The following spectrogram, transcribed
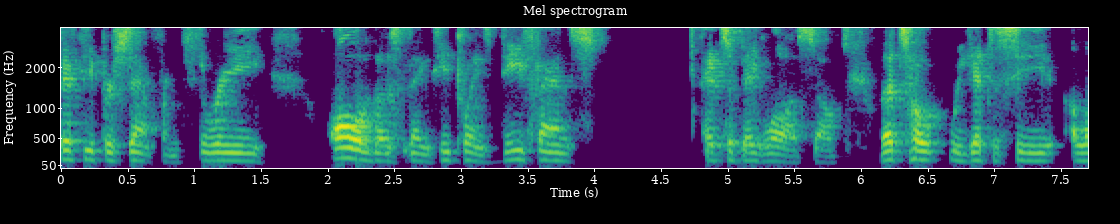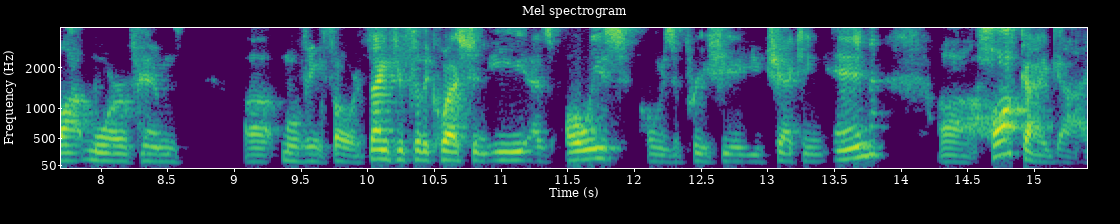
50% from three. All of those things. He plays defense. It's a big loss. So let's hope we get to see a lot more of him uh, moving forward. Thank you for the question, E. As always, always appreciate you checking in. Uh, Hawkeye guy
